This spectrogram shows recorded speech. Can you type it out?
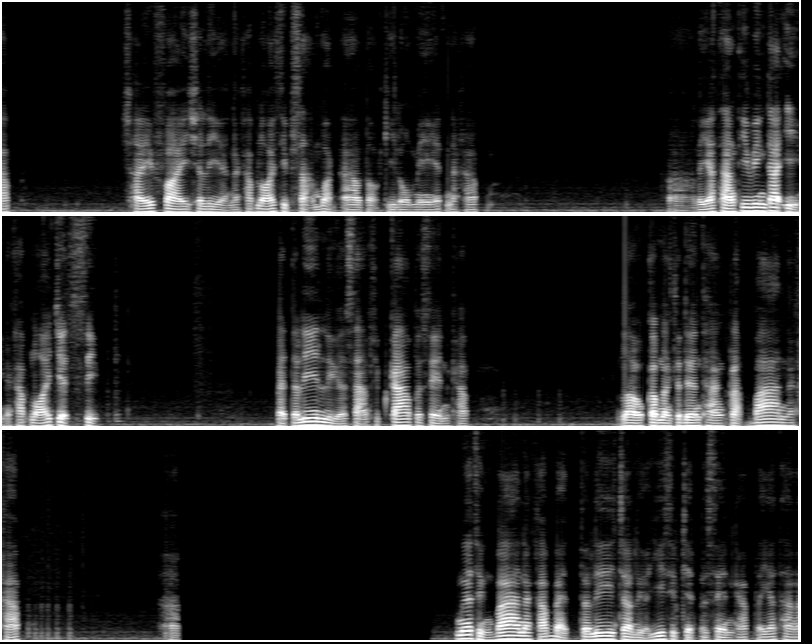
ครับ ใช้ไฟเฉลี่ยนะครับ 113 วัตต์อาวต่อกิโลเมตรนะครับระยะทางที่วิ่งได้อีกนะครับ 170 แบตเตอรี่เหลือ 39%ครับ เรากำลังจะเดินทางกลับบ้านนะครับ เมื่อถึงบ้านนะครับ แบตเตอรี่จะเหลือ 27%ครับ ระยะทาง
